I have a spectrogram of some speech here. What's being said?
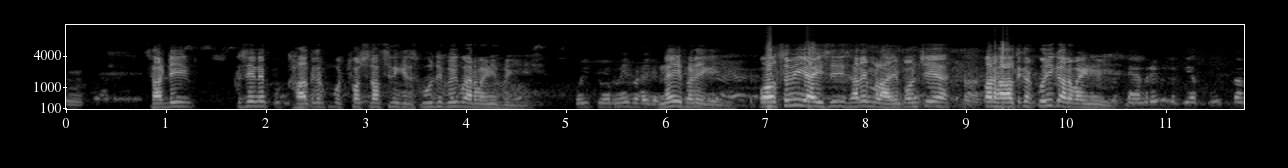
ਹੂੰ। ਸਾਡੀ ਕਿਸੇ ਨੇ ਖਾਤ ਕਰ ਪੁੱਛ ਦੱਸ ਨਹੀਂ ਕੀਤੀ ਸਕੂਲ ਦੀ ਕੋਈ ਕਾਰਵਾਈ ਨਹੀਂ ਹੋਈ ਜੀ। ਕੋਈ ਚੋਰ ਨਹੀਂ ਫੜੇ ਗਏ? ਨਹੀਂ ਫੜੇ ਗਏ ਜੀ। ਪੁਲਿਸ ਵੀ ਆਈ ਸੀ ਸਾਰੇ ਮੁਲਾਜ਼ਮ ਪਹੁੰਚੇ ਆ ਪਰ ਹਾਲ ਤੱਕ ਕੋਈ ਕਾਰਵਾਈ ਨਹੀਂ ਹੋਈ। ਕੈਮਰੇ ਵੀ ਲੱਗੇ ਆ ਸਕੂਲ 'ਚ ਤਾਂ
